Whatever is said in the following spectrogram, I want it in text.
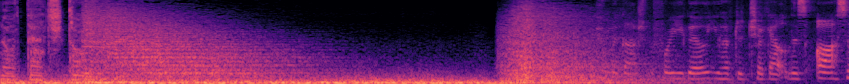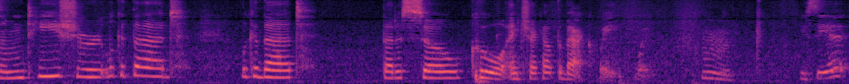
Lotaci ton. Oh my gosh, before you go, you have to check out this awesome t-shirt. Look at that. Look at that. That is so cool. And check out the back. Wait, wait. Hmm. You see it?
